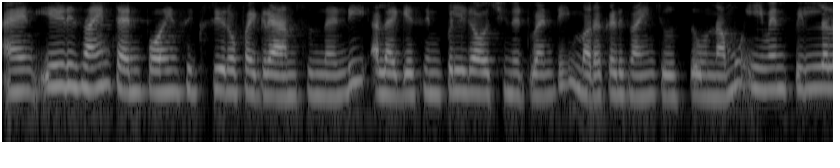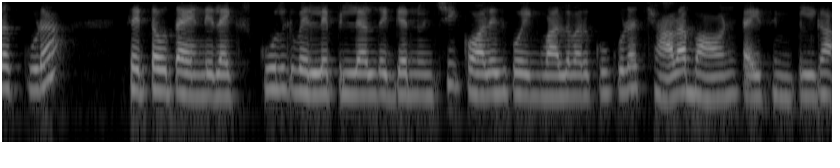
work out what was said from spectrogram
అండ్ ఈ design ten point six zero five grams ఉందండి. అలాగే సింపుల్గా వచ్చినటువంటి మరొక డిజైన్ చూస్తూ ఉన్నాము. ఈవెన్ పిల్లలకు కూడా సెట్ అవుతాయండి. లైక్ స్కూల్కి వెళ్ళే పిల్లల దగ్గర నుంచి కాలేజ్ గోయింగ్ వాళ్ళ వరకు కూడా చాలా బాగుంటాయి సింపుల్గా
